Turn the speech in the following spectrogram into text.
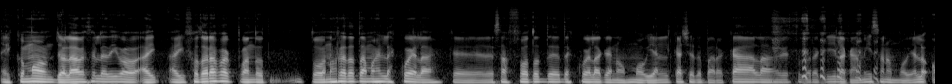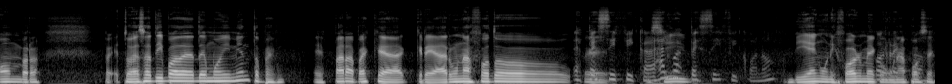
es como, yo a veces le digo, hay, hay fotógrafos cuando todos nos retratamos en la escuela, que esas fotos de, escuela que nos movían el cachete para acá, la, esto por aquí, la camisa, nos movían los hombros. Pues, todo ese tipo de, de movimientos, pues es para pues que crear una foto eh, específica, es algo específico, ¿no? Bien uniforme, con una pose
